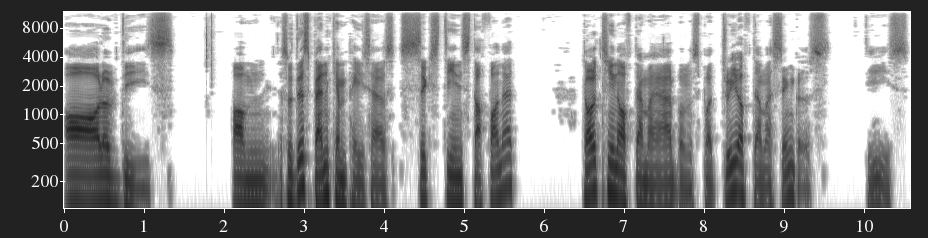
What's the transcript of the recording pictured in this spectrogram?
all of these. Um, so this Bandcamp page has 16 stuff on it. 13 of them are albums, but 3 of them are singles. These.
